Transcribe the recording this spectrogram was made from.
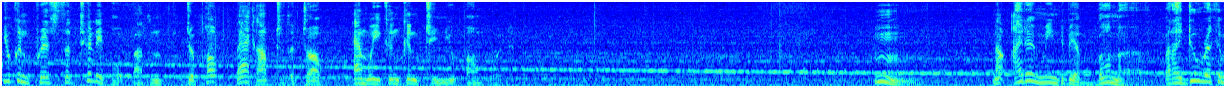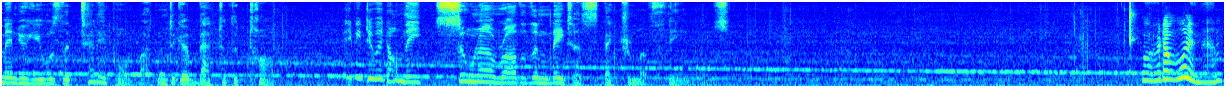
you can press the teleport button to pop back up to the top, and we can continue onward. Hmm. Now, I don't mean to be a bummer, but I do recommend you use the teleport button to go back to the top. Maybe do it on the sooner rather than later spectrum of things. Well, I don't want to, man.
